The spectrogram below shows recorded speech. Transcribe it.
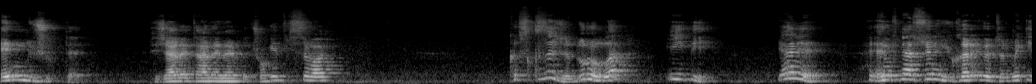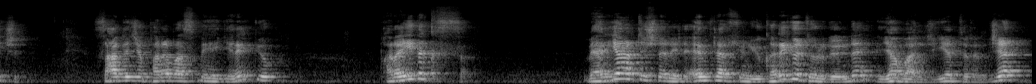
en düşükte ticarethanelerde çok etkisi var. Kıs kısaca durumlar iyi değil. Yani enflasyonu yukarı götürmek için sadece para basmaya gerek yok. Parayı da kıssan. Vergi artışlarıyla enflasyonu yukarı götürdüğünde yabancı yatırımcı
